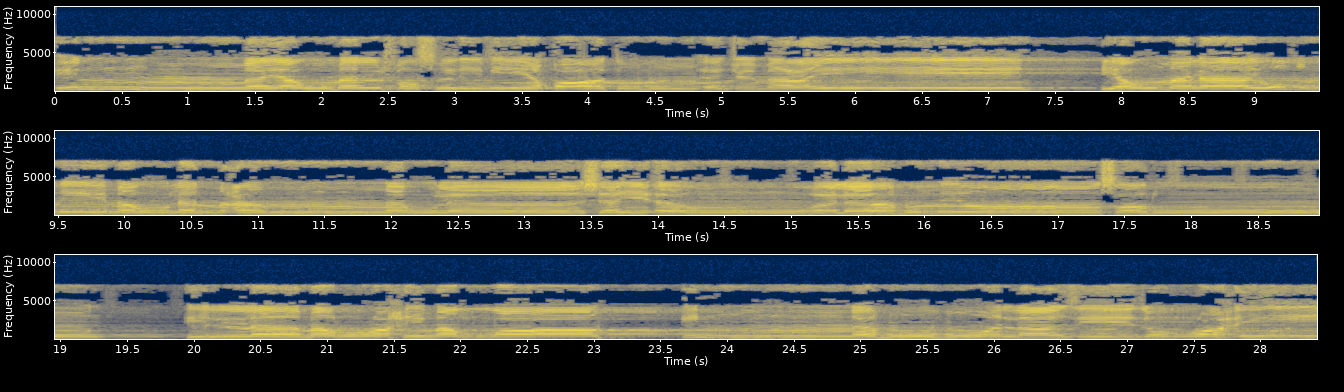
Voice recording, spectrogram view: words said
إِنَّ يَوْمَ الْفَصْلِ مِيقَاتُهُمْ أَجْمَعِينَ يَوْمَ لَا يُغْنِي مَوْلًى عَن مَّوْلًى شَيْئًا وَلَا هُمْ يُنصَرُونَ إِلَّا مَن رَّحِمَ اللَّهُ ۚ إِنَّهُ هُوَ الْعَزِيزُ الرَّحِيمُ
